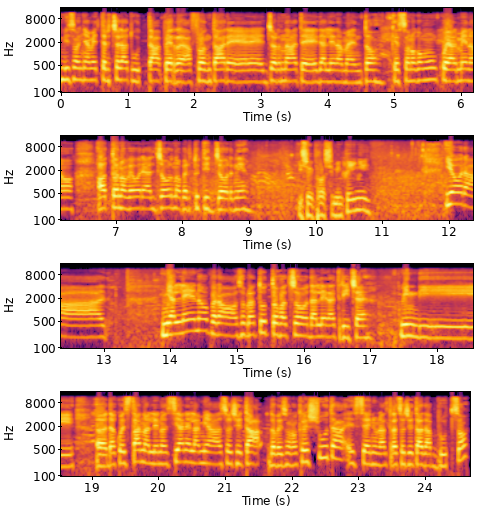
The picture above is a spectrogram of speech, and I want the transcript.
bisogna mettercela tutta per affrontare le giornate di allenamento, che sono comunque almeno 8-9 ore al giorno per tutti i giorni. I suoi prossimi impegni? Io ora mi alleno, però soprattutto faccio da allenatrice quindi eh, da quest'anno alleno sia nella mia società dove sono cresciuta e sia in un'altra società d'Abruzzo.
